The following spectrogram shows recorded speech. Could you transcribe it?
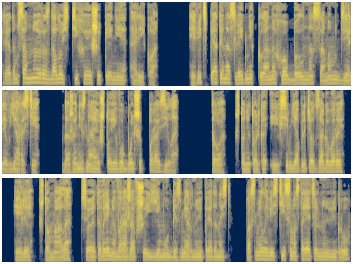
Рядом со мной раздалось тихое шипение Арико. И ведь пятый наследник клана Хо был на самом деле в ярости. Даже не знаю, что его больше поразило. То, что не только их семья плетет заговоры, или, что мало, все это время выражавший ему безмерную преданность, посмела вести самостоятельную игру?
